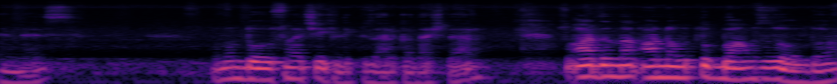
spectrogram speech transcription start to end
Enez. Bunun doğusuna çekildik biz arkadaşlar. Sonra ardından Arnavutluk bağımsız oldu.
